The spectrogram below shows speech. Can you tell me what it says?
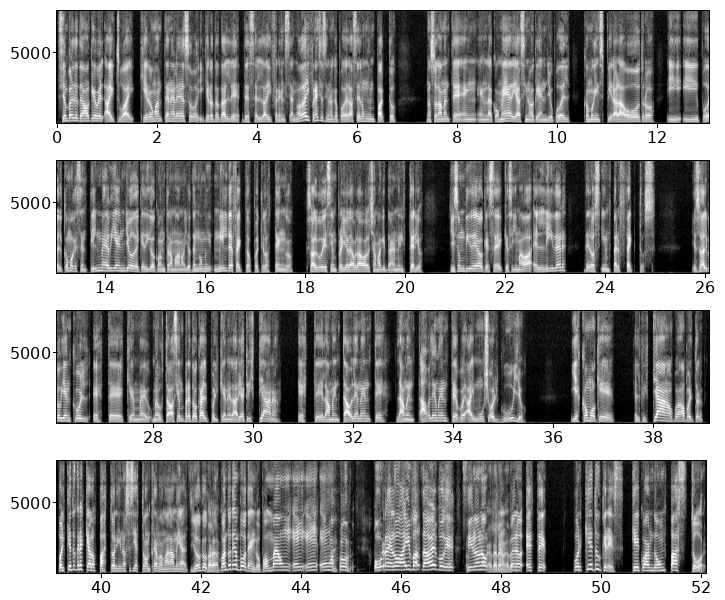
siempre te tengo que ver eye to eye. Quiero mantener eso y quiero tratar de, de ser la diferencia, no la diferencia, sino que poder hacer un impacto, no solamente en, en la comedia, sino que en yo poder como que inspirar a otros y, y, poder como que sentirme bien yo de que digo contra mano. Yo tengo mil, defectos porque los tengo. es algo que siempre yo le he hablado a los chamaquitos en el ministerio. Yo hice un video que se, que se llamaba El líder de los imperfectos. Y eso es algo bien cool este, que me, me gustaba siempre tocar porque en el área cristiana, este, lamentablemente, lamentablemente, pues hay mucho orgullo. Y es como que el cristiano, pues vamos por ¿Por qué tú crees que a los pastores, y no sé si esto es un tema, mala mía, ¿cuánto tiempo tengo? Ponme un, un, reloj ahí para saber, porque si no, no. Pero, este, ¿por qué tú crees que cuando un pastor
